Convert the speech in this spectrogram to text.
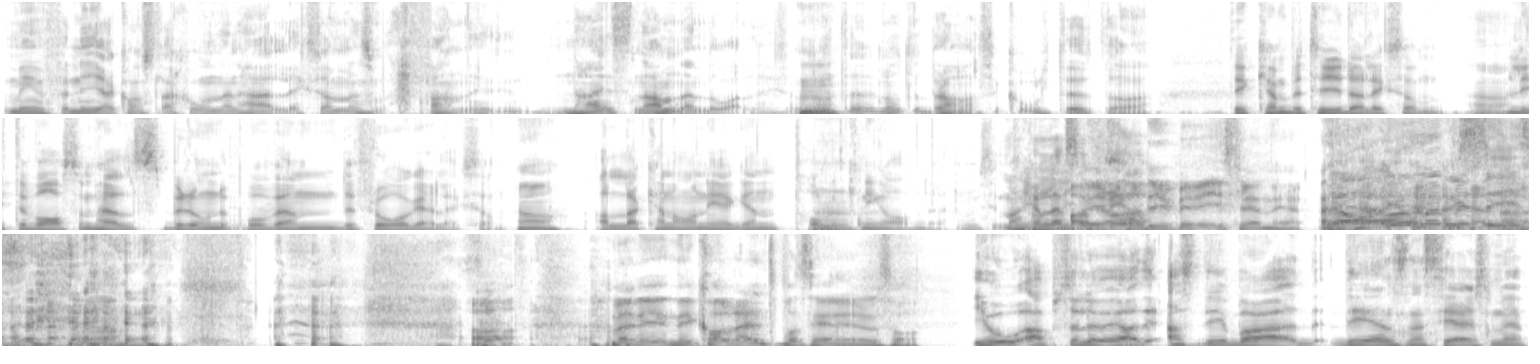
min för nya konstellationen här liksom. Men så, fan, nice namn ändå. Liksom. Mm. Låter, låter bra, ser coolt ut. Och, Det kan betyda liksom lite vad som helst beroende på vem du frågar. Liksom. Ja. Alla kan ha en egen tolkning av det. man kan läsa Ja, jag hade ju bevisligen det. Ja, ja, men precis. Ja. Ja. Men ni, ni kollar inte på serier och så? Jo, absolut. Ja, det, alltså, det, är bara, det är en sån här serie som är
